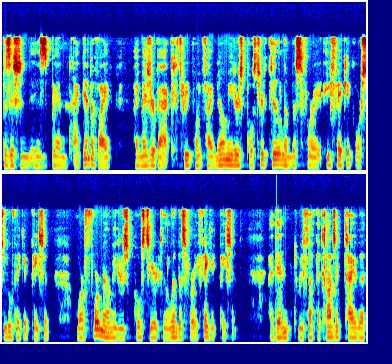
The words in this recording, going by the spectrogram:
position has been identified, I measure back 3.5 millimeters posterior to the limbus for a aphakic or pseudophakic patient, or 4 millimeters posterior to the limbus for a phakic patient. I then reflect the conjunctiva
